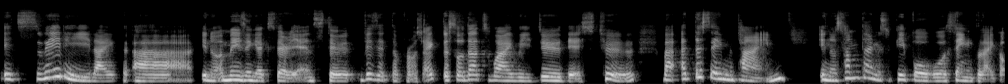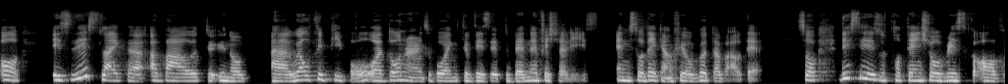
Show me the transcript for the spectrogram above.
it's really like, uh, you know, amazing experience to visit the project. So that's why we do this too. But at the same time, you know, sometimes people will think like, oh, is this like uh, about, you know, uh, wealthy people or donors going to visit beneficiaries. And so they can feel good about it. So this is a potential risk of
